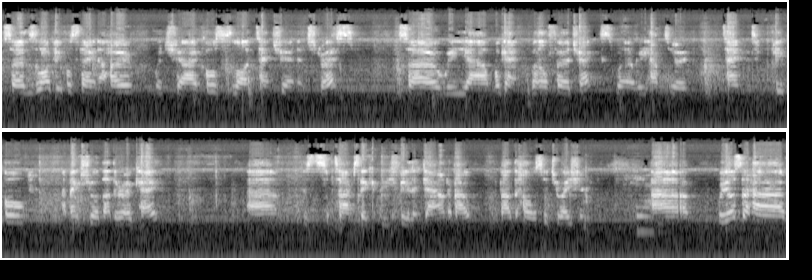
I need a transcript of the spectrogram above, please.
So there's a lot of people staying at home, which uh, causes a lot of tension and stress. So we um, we're getting welfare checks where we have to tend people and make sure that they're okay. Because sometimes they can be feeling down about about the whole situation. Um, we also have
